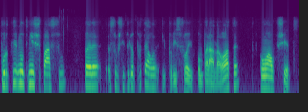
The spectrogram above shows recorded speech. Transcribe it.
porque não tinha espaço para substituir a Portela, e por isso foi comparada a OTA com Alcochete.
